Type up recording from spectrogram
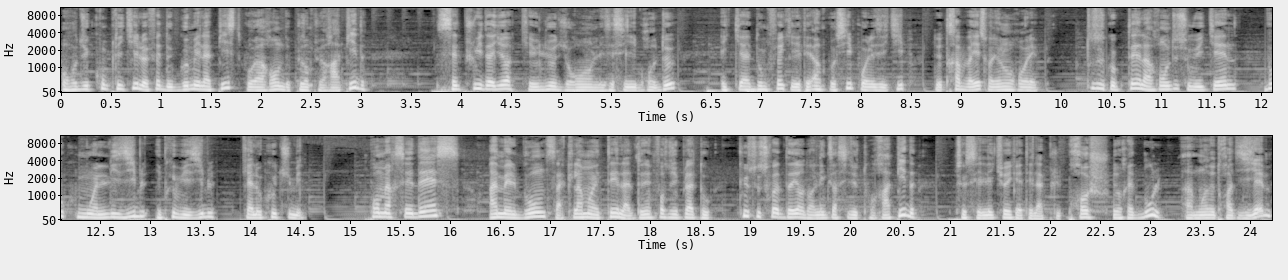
ont rendu compliqué le fait de gommer la piste pour la rendre de plus en plus rapide. Cette pluie d'ailleurs qui a eu lieu durant les essais libres 2, et qui a donc fait qu'il était impossible pour les équipes de travailler sur les longs relais. Tout ce cocktail a rendu ce week-end beaucoup moins lisible et prévisible qu'à l'accoutumée. Pour Mercedes, à Melbourne, ça a clairement été la deuxième force du plateau, que ce soit d'ailleurs dans l'exercice de tour rapide, parce que c'est l'écurie qui a été la plus proche de Red Bull, à moins de 3 dixièmes,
